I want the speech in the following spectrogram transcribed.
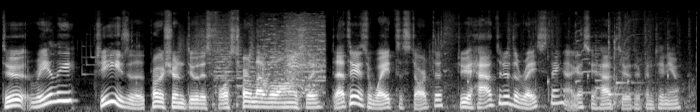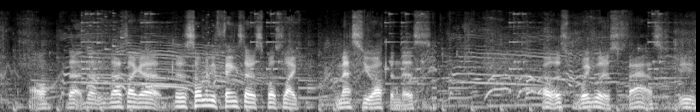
Dude, really? Jesus. Probably shouldn't do this four-star level, honestly. Do I have to just wait to start this? Do you have to do the race thing? I guess you have to to continue. Oh, that, that that's like a... There's so many things that are supposed to, like, mess you up in this. Oh, this Wiggler is fast. Jeez.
